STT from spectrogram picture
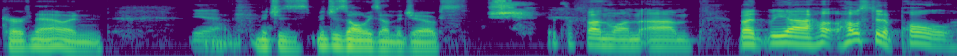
Curve now, and Yeah. Mitch is Mitch is always on the jokes. It's a fun one. Um, but we uh, ho- hosted a poll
